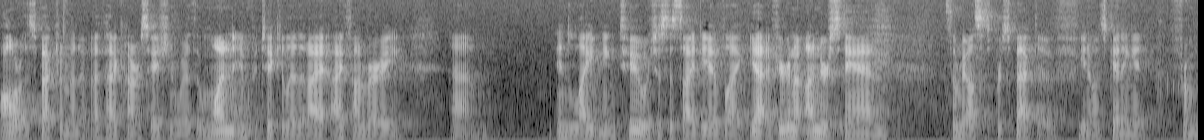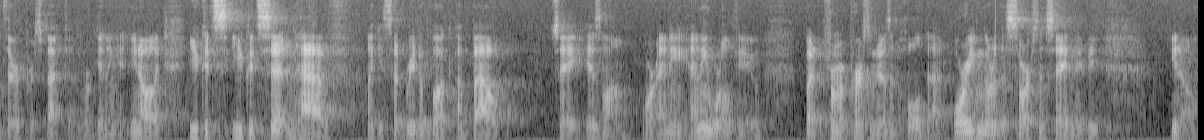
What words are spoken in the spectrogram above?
all over the spectrum that I've, I've had conversation with. And one in particular that I, I found very um, enlightening too, which is this idea of like, yeah, if you're going to understand somebody else's perspective, you know, it's getting it from their perspective. We're getting it, you know, like you could you could sit and have, like you said, read a book about, say, Islam or any any worldview, but from a person who doesn't hold that. Or you can go to the source and say maybe, you know,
